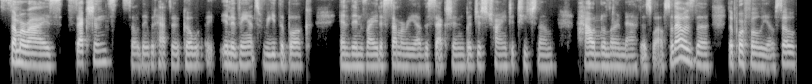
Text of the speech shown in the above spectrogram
summarize sections. So they would have to go in advance, read the book, and then write a summary of the section, but just trying to teach them how to learn math as well. So that was the, the portfolio. So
